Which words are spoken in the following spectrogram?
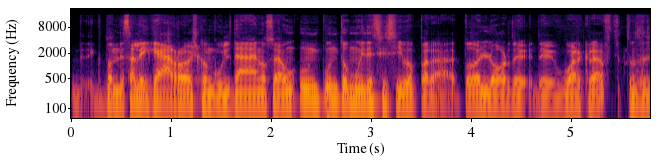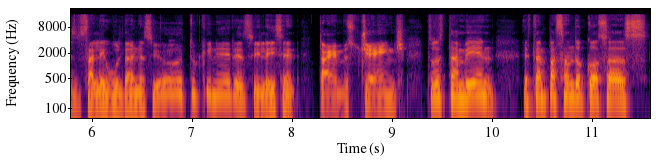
de- donde sale Garrosh con Gul'dan, o sea, un, un punto muy decisivo para todo el lore de, de Warcraft. Entonces sale Gul'dan así, oh, ¿tú quién eres? Y le dicen, Times change. Entonces también están pasando cosas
